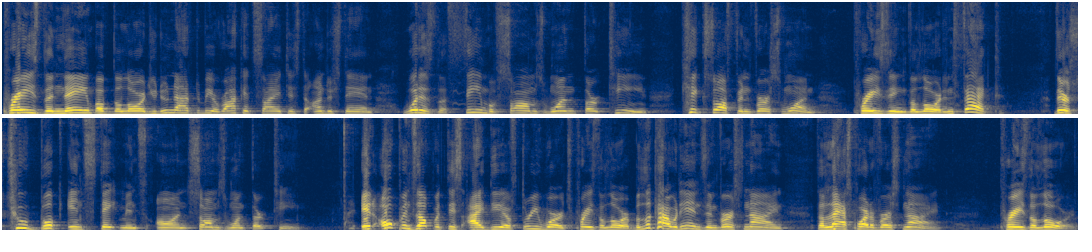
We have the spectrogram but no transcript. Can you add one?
Praise the name of the Lord. You do not have to be a rocket scientist to understand what is the theme of Psalms 113. Kicks off in verse 1, praising the Lord. In fact, there's two bookend statements on Psalms 113. It opens up with this idea of three words, praise the Lord. But look how it ends in verse 9 the last part of verse 9. Praise the Lord.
